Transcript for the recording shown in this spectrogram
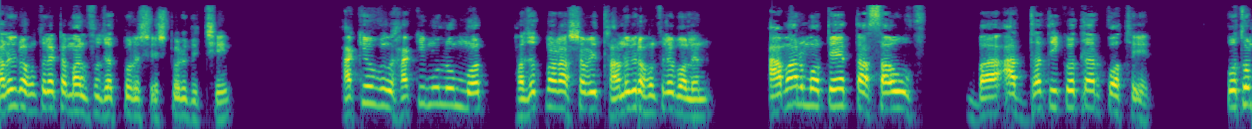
থানুর রহমতুল্লাহ একটা মালফুজাত করে শেষ করে দিচ্ছি। হাকিম, হাকিমুল উম্মত হজরত মান আশরাফি থানবী রহমতুল্লাহ বলেন, আমার মতে তাসাউফ বা আধ্যাত্মিকতার পথে প্রথম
